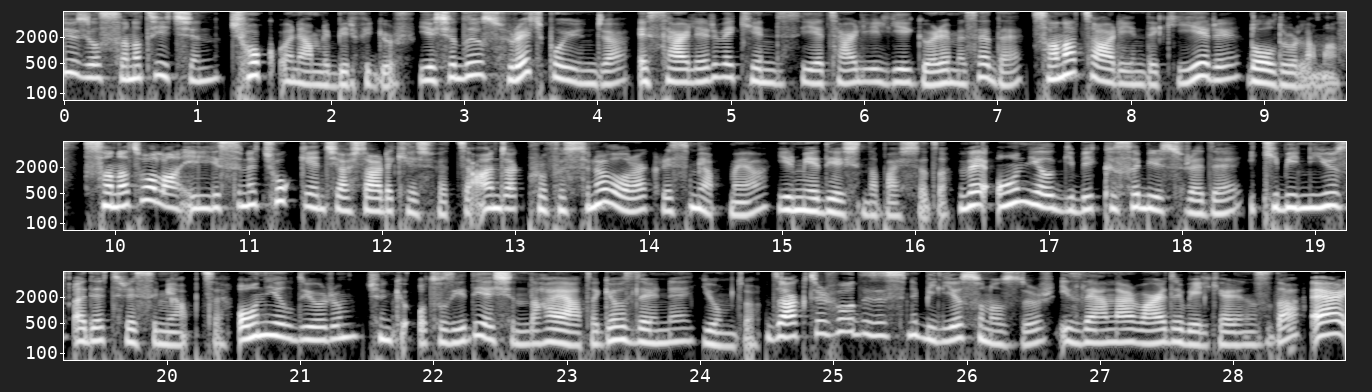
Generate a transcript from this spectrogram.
yüzyıl sanatı için çok önemli bir figür. Yaşadığı süreç boyunca eserleri ve kendisi yeterli ilgiyi göremese de sanat tarihindeki yeri doldurulamaz. Sanatı olan ilgisini çok genç yaşlarda keşfetti ancak profesyonel olarak resim yapmaya 27 yaşında başladı ve 10 yıl gibi kısa bir sürede 2100 adet resim yaptı. 10 yıl diyorum çünkü 37 yaşında hayata gözlerini yumdu. Doctor Who dizisini biliyorsunuzdur. İzleyenler vardır belki aranızda. Eğer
